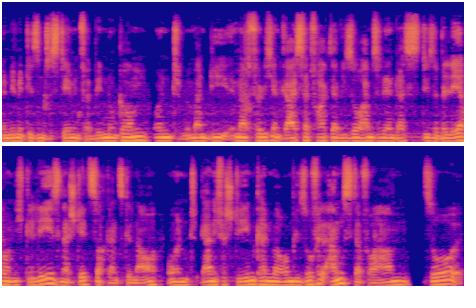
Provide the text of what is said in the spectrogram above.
wenn die mit diesem System in Verbindung kommen und man die immer völlig entgeistert fragt, ja, wieso haben sie denn das, diese Belehrung nicht gelesen? Da steht es doch ganz genau und gar nicht verstehen kann, warum die so viel Angst davor haben, so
